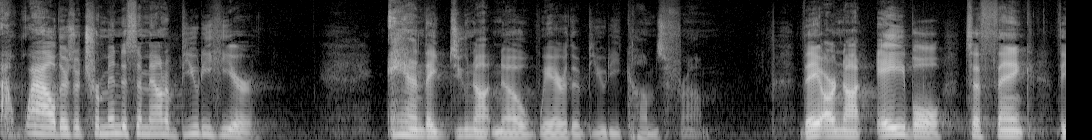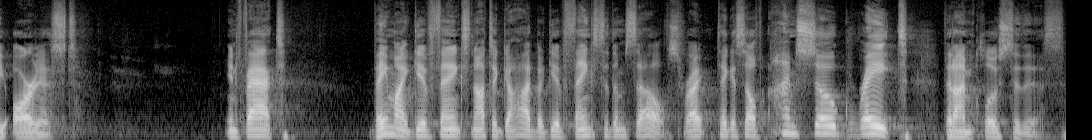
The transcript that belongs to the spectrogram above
ah, wow, there's a tremendous amount of beauty here. And they do not know where the beauty comes from. They are not able to thank the artist. In fact, they might give thanks not to God, but give thanks to themselves, right? Take a self, I'm so great that I'm close to this.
